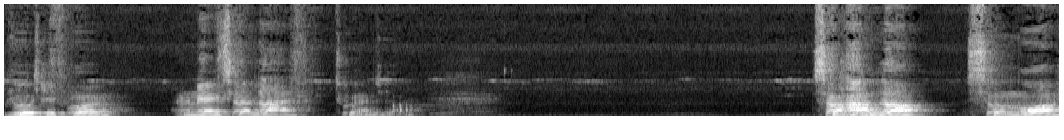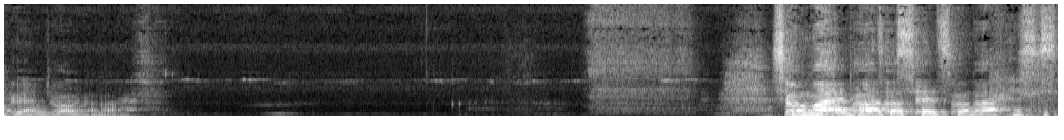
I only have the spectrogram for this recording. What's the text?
beautiful and makes your life to enjoy. So humbler, so more you enjoy your life. So my brother said so nice.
